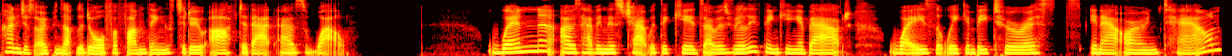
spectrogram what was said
kind of just opens up the door for fun things to do after that as well. When I was having this chat with the kids, I was really thinking about ways that we can be tourists in our own town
